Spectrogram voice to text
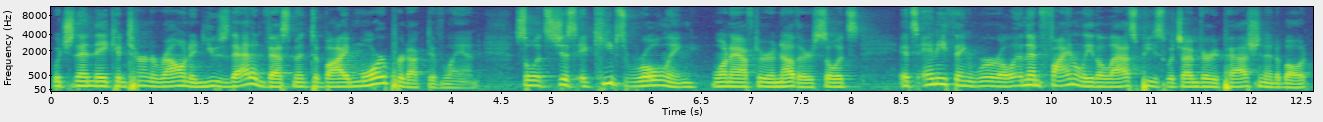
which then they can turn around and use that investment to buy more productive land. So it's just it keeps rolling one after another. So it's it's anything rural. And then finally, the last piece, which I'm very passionate about,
